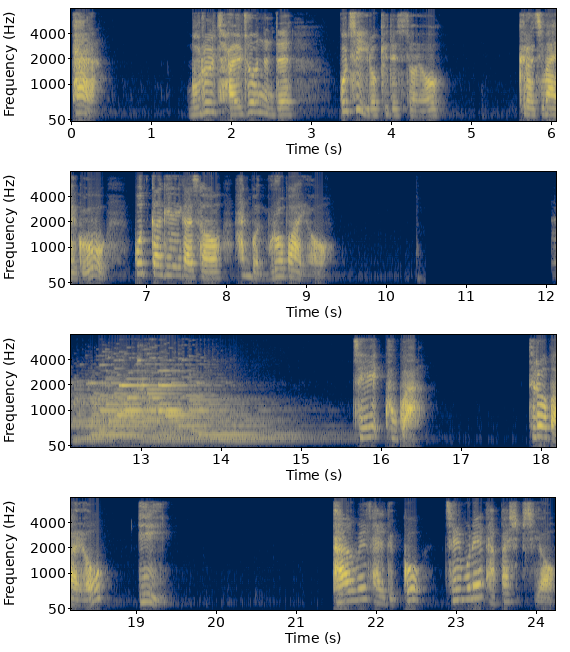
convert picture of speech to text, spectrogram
다. 물을 잘 주었는데 꽃이 이렇게 됐어요. 그러지 말고 꽃가게에 가서 한번 물어봐요. 제9과 들어봐요. 2. 다음을 잘 듣고 질문에 답하십시오.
